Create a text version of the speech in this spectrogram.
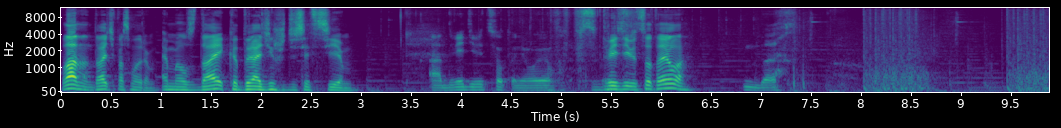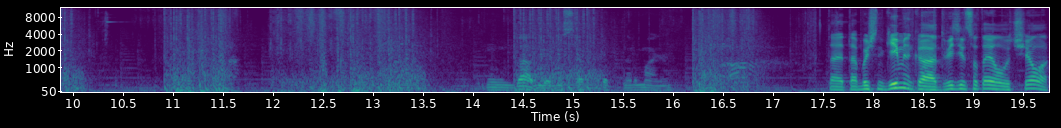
Ладно, давайте посмотрим. MLS Die KD 1.67. А 2900 у него Элла. 2900 Элла? Да. Ну Да, для десятки это нормально. Да, это обычный гейминг, а 2900 Элла у чела.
